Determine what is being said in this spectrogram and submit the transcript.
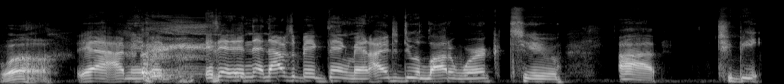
Wow. Yeah, I mean, it, it, and, and that was a big thing, man. I had to do a lot of work to uh, to be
